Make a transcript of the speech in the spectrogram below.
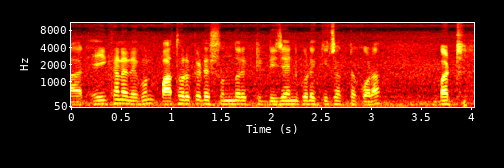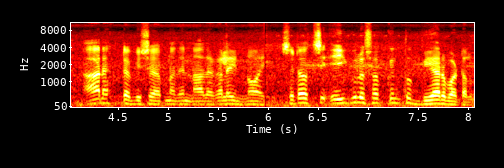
আর এইখানে দেখুন, পাথর কেটে সুন্দর একটি ডিজাইন করে কিছু একটা করা। বাট আর একটা বিষয় আপনাদের না দেখালেই নয়, সেটা হচ্ছে এইগুলো সব কিন্তু বিয়ার বাটল।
